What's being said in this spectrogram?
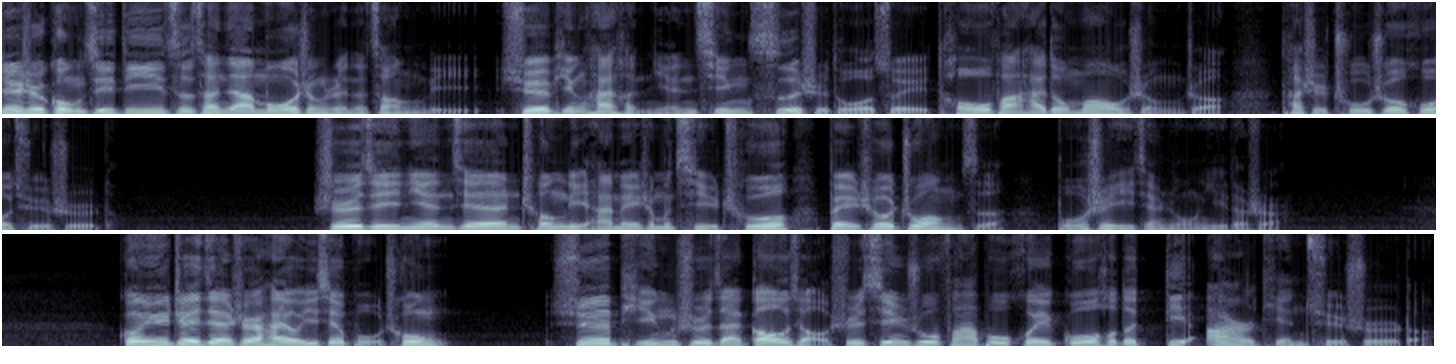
这是孔奇第一次参加陌生人的葬礼。薛平还很年轻，四十多岁，头发还都茂盛着。他是出车祸去世的。十几年前，城里还没什么汽车，被车撞死不是一件容易的事儿。关于这件事儿，还有一些补充：薛平是在高小师新书发布会过后的第二天去世的。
